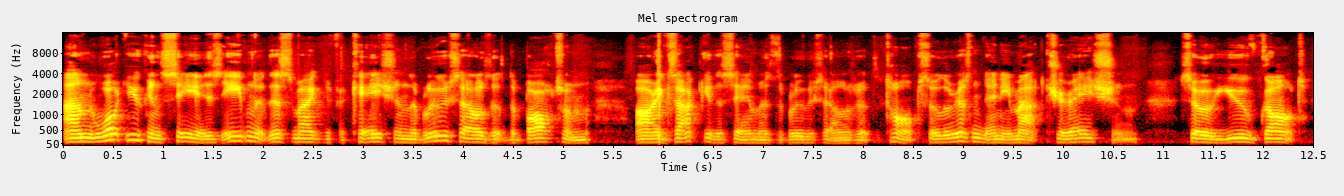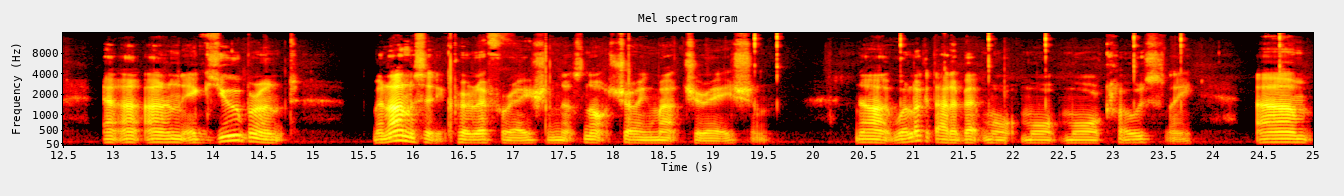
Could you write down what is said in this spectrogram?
And what you can see is even at this magnification, the blue cells at the bottom are exactly the same as the blue cells at the top. So there isn't any maturation. So you've got a, an exuberant melanocytic proliferation that's not showing maturation. Now we'll look at that a bit more more more closely. Um,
